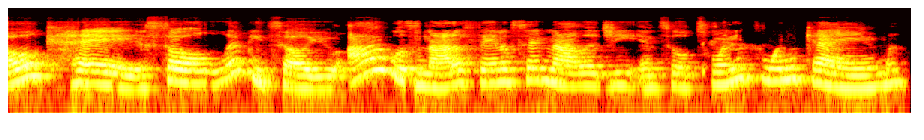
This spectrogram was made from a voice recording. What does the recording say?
Okay, so let me tell you, I was not a fan of technology until 2020 came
